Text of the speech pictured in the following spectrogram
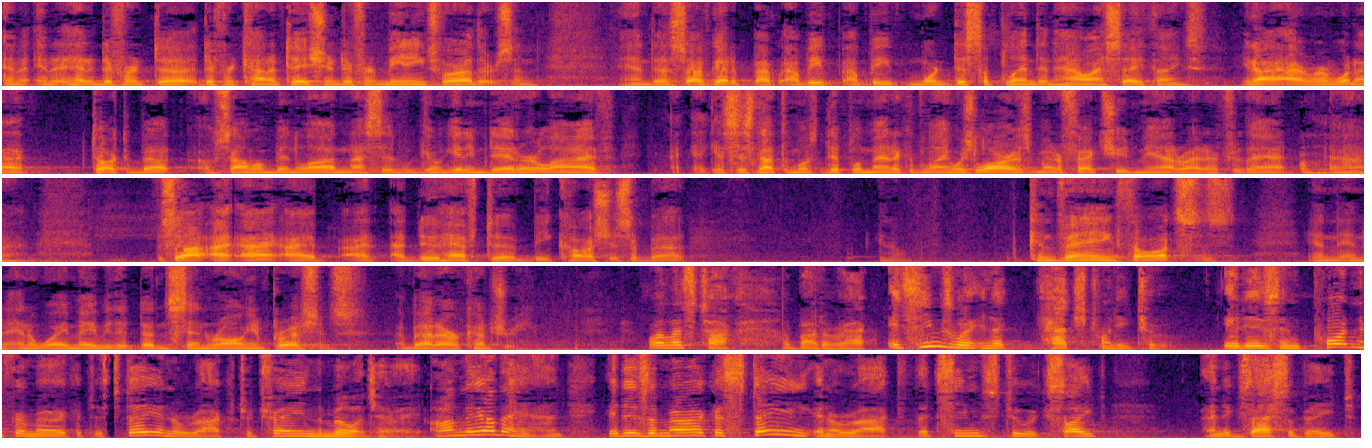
and, and it had a different uh, different connotation, and different meanings for others, and and uh, so I've got to, I'll be I'll be more disciplined in how I say things. You know, I, I remember when I talked about Osama bin Laden, I said we're going to get him dead or alive. I- I guess it's not the most diplomatic of language. Laura, as a matter of fact, chewed me out right after that. Uh, so I, I, I, I, do have to be cautious about, you know, conveying thoughts in, in, in a way maybe that doesn't send wrong impressions about our country. Well, let's talk about Iraq. It seems we're in a catch-22. It is important for America to stay in Iraq to train the military. On the other hand, it is America staying in Iraq that seems to excite and exacerbate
